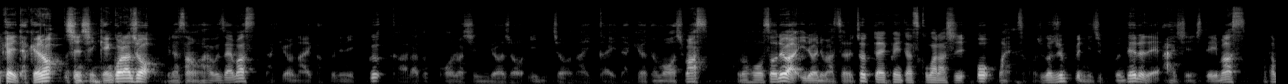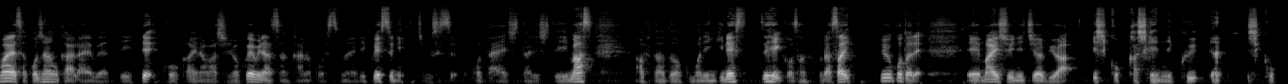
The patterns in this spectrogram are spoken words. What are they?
科医竹の心身健康ラジオ。皆さんおはようございます。竹雄内科クリニック、河原特攻の診療所、院長内科医竹雄と申します。この放送では医療にまつわるちょっと役に立つ小話を毎朝5時50分、20分程度で配信しています。また毎朝5時半からライブやっていて、公開生収録や皆さんからのご質問やリクエストに直接お答えしたりしています。アフタートークも人気です。ぜひご参加ください。ということで、えー、毎週日曜日は医師国家試験にクイ、医師国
